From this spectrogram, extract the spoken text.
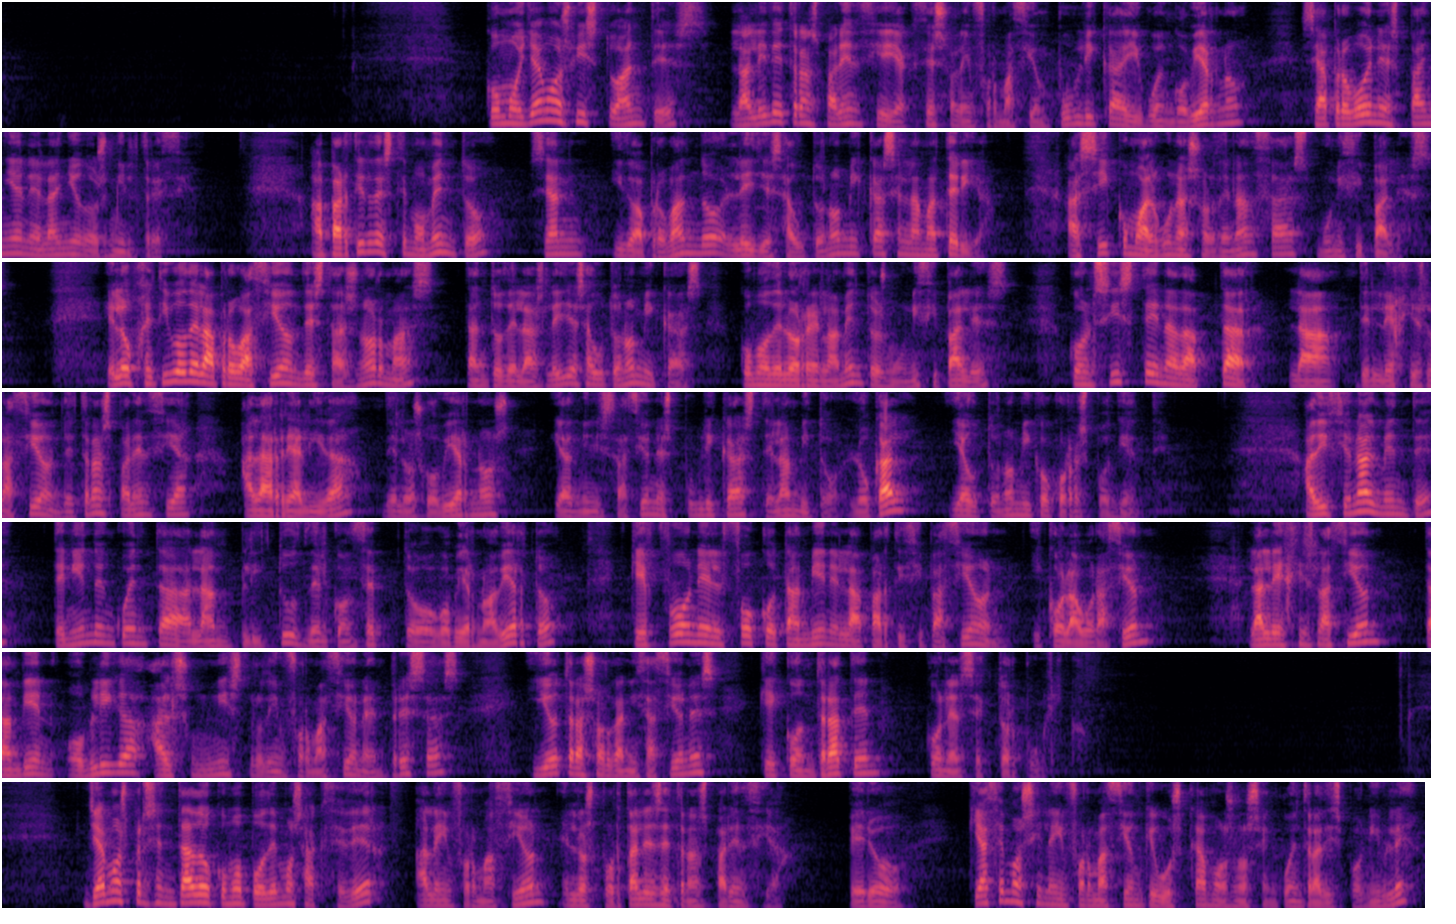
Como ya hemos visto antes, la Ley de Transparencia y Acceso a la Información Pública y Buen Gobierno se aprobó en España en el año 2013. A partir de este momento se han ido aprobando leyes autonómicas en la materia, así como algunas ordenanzas municipales. El objetivo de la aprobación de estas normas, tanto de las leyes autonómicas como de los reglamentos municipales, consiste en adaptar la legislación de transparencia a la realidad de los gobiernos y administraciones públicas del ámbito local y autonómico correspondiente. Adicionalmente, teniendo en cuenta la amplitud del concepto gobierno abierto, que pone el foco también en la participación y colaboración, la legislación también obliga al suministro de información a empresas y otras organizaciones que contraten con el sector público. Ya hemos presentado cómo podemos acceder a la información en los portales de transparencia, pero ¿qué hacemos si la información que buscamos no se encuentra disponible?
